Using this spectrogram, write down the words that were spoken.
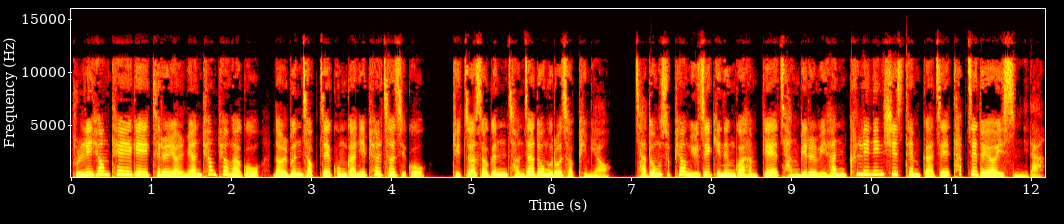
분리형 테일게이트를 열면 평평하고 넓은 적재 공간이 펼쳐지고 뒷좌석은 전자동으로 접히며 자동 수평 유지 기능과 함께 장비를 위한 클리닝 시스템까지 탑재되어 있습니다.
